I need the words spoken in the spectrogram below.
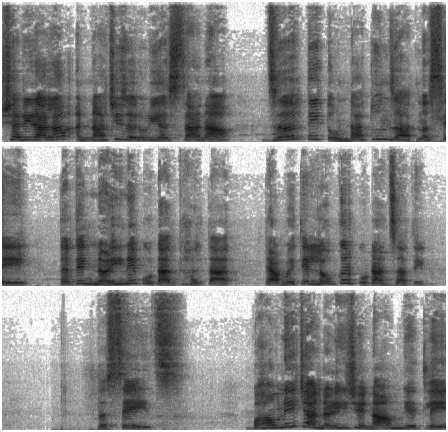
शरीराला अन्नाची जरुरी असताना जर ते तोंडातून जात नसेल तर ते नळीने पोटात घालतात त्यामुळे ते लवकर पोटात जाते. तसेच भावनेच्या नळीचे नाम घेतले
